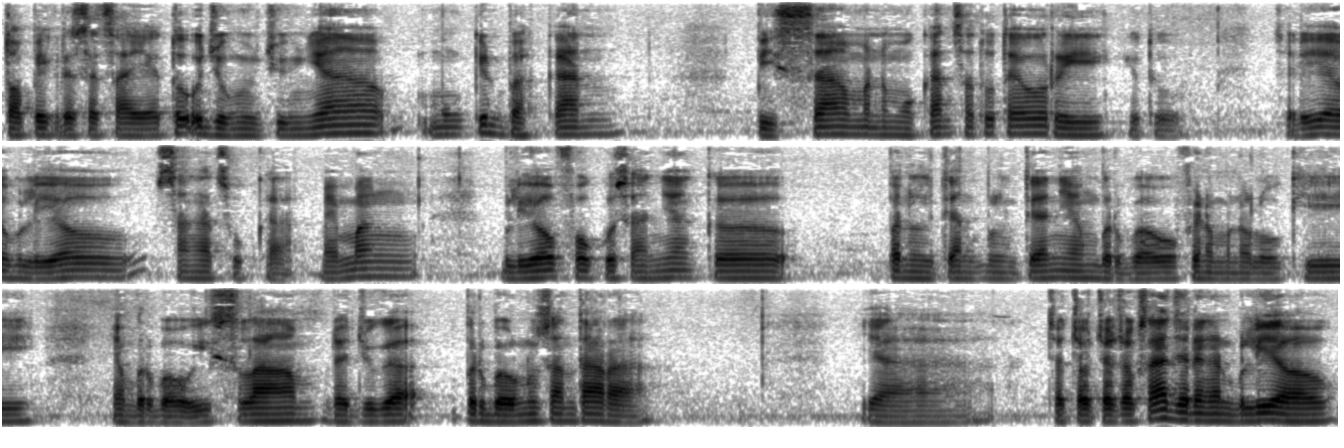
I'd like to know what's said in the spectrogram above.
topik riset saya itu ujung-ujungnya mungkin bahkan bisa menemukan satu teori gitu jadi ya beliau sangat suka memang beliau fokusannya ke penelitian-penelitian yang berbau fenomenologi, yang berbau Islam dan juga berbau Nusantara. Ya, cocok-cocok saja dengan beliau,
